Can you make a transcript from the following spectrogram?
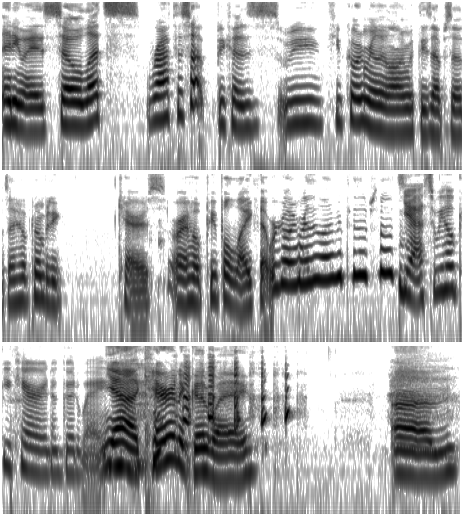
anyways, so let's wrap this up because we keep going really long with these episodes. I hope nobody cares, or I hope people like that we're going really long with these episodes. yeah, so we hope you care in a good way. Yeah, care in a good way. Um,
